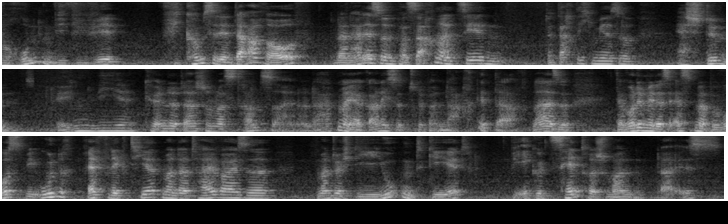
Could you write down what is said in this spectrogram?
warum? Wie, wie, wie, wie kommst du denn darauf? Und dann hat er so ein paar Sachen erzählt und da dachte ich mir so, ja stimmt, irgendwie könnte da schon was dran sein. Und da hat man ja gar nicht so drüber nachgedacht. Ne? Also da wurde mir das erstmal bewusst, wie unreflektiert man da teilweise man durch die Jugend geht, wie egozentrisch man da ist,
